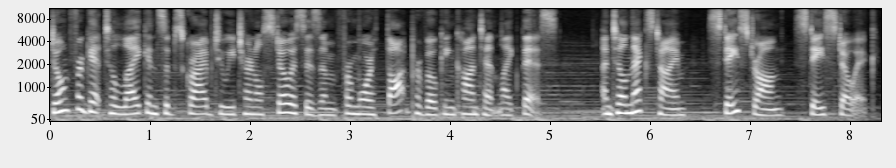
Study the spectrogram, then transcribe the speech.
Don't forget to like and subscribe to Eternal Stoicism for more thought-provoking content like this. Until next time, stay strong, stay stoic.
